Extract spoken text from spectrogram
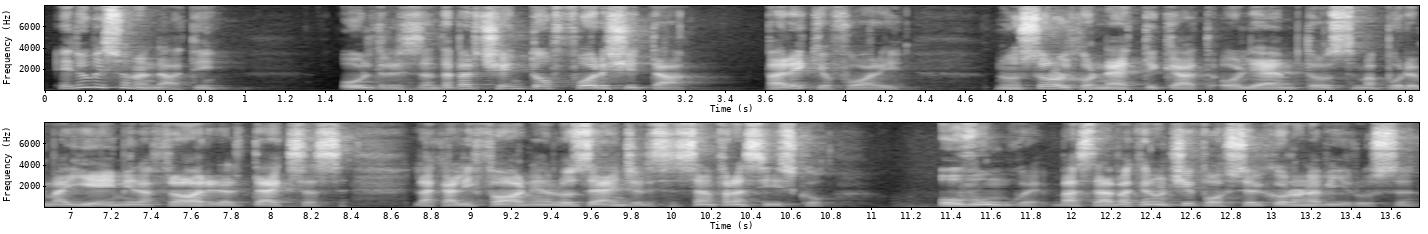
E dove sono andati? Oltre il 60% fuori città, parecchio fuori. Non solo il Connecticut o gli Hamptons, ma pure Miami, la Florida, il Texas, la California, Los Angeles, San Francisco. Ovunque, bastava che non ci fosse il coronavirus.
